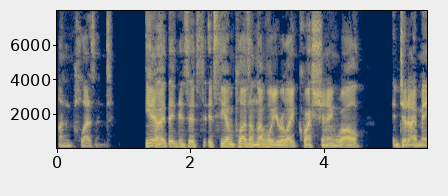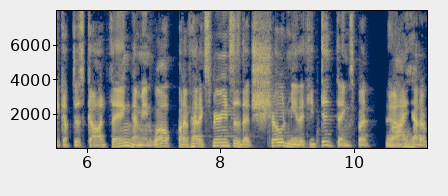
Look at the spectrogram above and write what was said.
unpleasant. You know, it's, it's, it's the unpleasant level. You're like questioning, well, did I make up this God thing? I mean, well, but I've had experiences that showed me that he did things, but yeah. I had a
